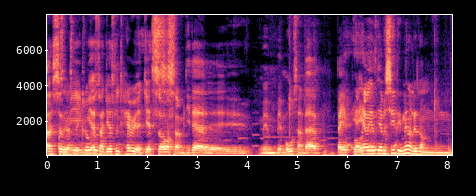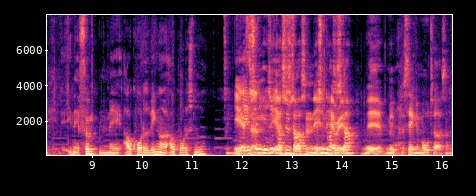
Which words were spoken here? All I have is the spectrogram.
og og så, er det sådan lidt ja, så har de også lidt Harrier jets over sig med de der øh, med, med motoren, der er bag på. Jeg, jeg, jeg, jeg vil sige, det minder lidt om en, en F-15 med afkortede vinger og afkortet snude. Ja, jeg synes- sådan, jeg synes, det jeg, var så synes også en, Jeg synes, en det var Harrier med, med placering af motor og sådan.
